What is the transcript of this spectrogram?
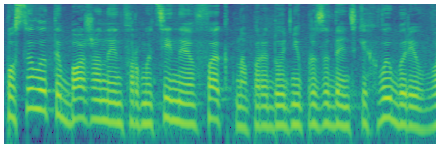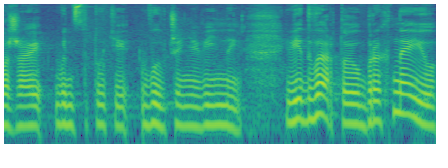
посилити бажаний інформаційний ефект напередодні президентських виборів. Вважає в інституті вивчення війни. Відвертою брехнею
